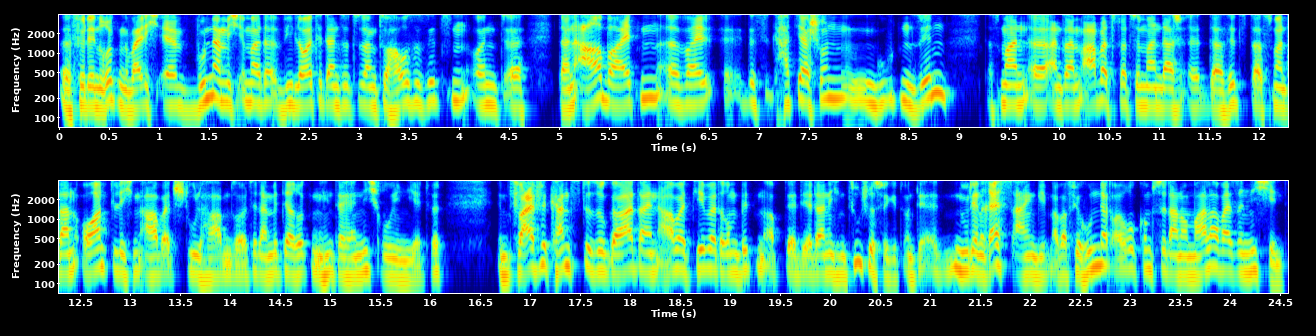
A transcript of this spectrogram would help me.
für den Rücken, weil ich äh, wundere mich immer, wie Leute dann sozusagen zu Hause sitzen und äh, dann arbeiten, äh, weil äh, das hat ja schon einen guten Sinn, dass man äh, an seinem Arbeitsplatz, wenn man da, äh, da sitzt, dass man dann ordentlichen Arbeitsstuhl haben sollte, damit der Rücken hinterher nicht ruiniert wird. Im Zweifel kannst du sogar deinen Arbeitgeber darum bitten, ob der dir da nicht einen Zuschuss für gibt und der, nur den Rest eingeben. Aber für 100 Euro kommst du da normalerweise nicht hin.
